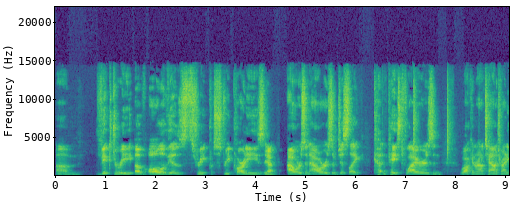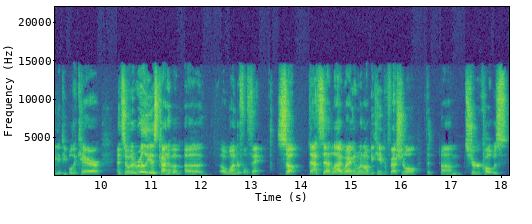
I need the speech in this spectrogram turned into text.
um, victory of all of those street street parties and Yeah. hours and hours of just like cut and paste flyers and walking around town trying to get people to care. And so it really is kind of a, a, a wonderful thing. So that said, Lagwagon went on, became professional. The um, Sugarcult was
